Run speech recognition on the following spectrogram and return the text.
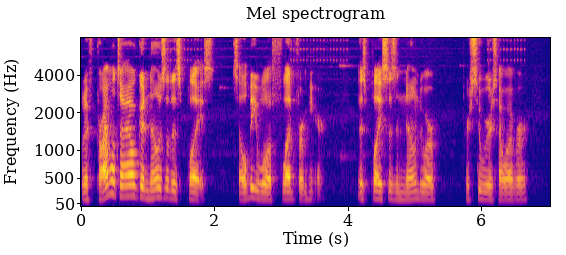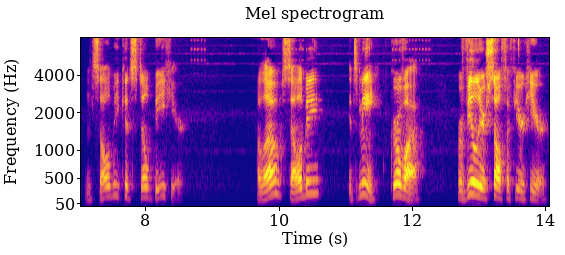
But if Primal Dialga knows of this place, Celebi will have fled from here. This place isn't known to our pursuers, however, and Celebi could still be here. Hello, Celebi? It's me, Grovyle. Reveal yourself if you're here.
